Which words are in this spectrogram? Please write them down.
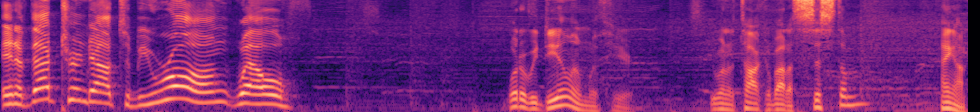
And if that turned out to be wrong, well, what are we dealing with here? You want to talk about a system? Hang on.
